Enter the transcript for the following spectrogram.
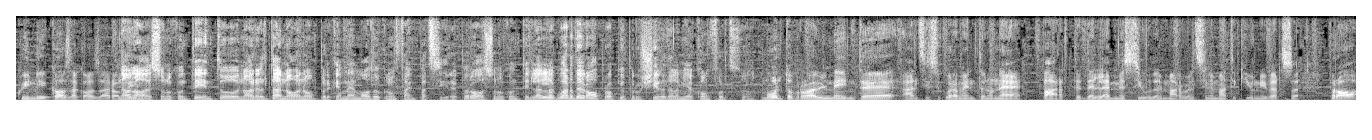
Quindi cosa cosa, Robby? No, no, sono contento. No, in realtà no, no, perché a me Modoc non fa impazzire. Però sono contento. La, la guarderò proprio per uscire dalla mia comfort zone. Molto probabilmente, anzi sicuramente non è parte dell'MSU del Marvel Cinematic Universe. Però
